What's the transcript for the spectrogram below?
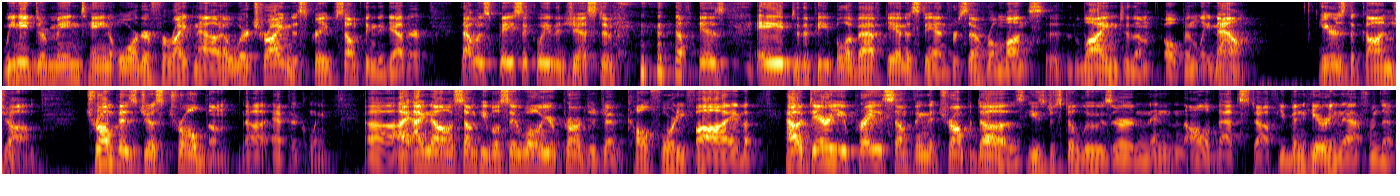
We need to maintain order for right now. No, we're trying to scrape something together. That was basically the gist of, of his aid to the people of Afghanistan for several months, uh, lying to them openly. Now, here's the con job. Trump has just trolled them uh, epically. Uh, I, I, know some people say, well, you're part of Cult 45. How dare you praise something that Trump does? He's just a loser and, and, all of that stuff. You've been hearing that from the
